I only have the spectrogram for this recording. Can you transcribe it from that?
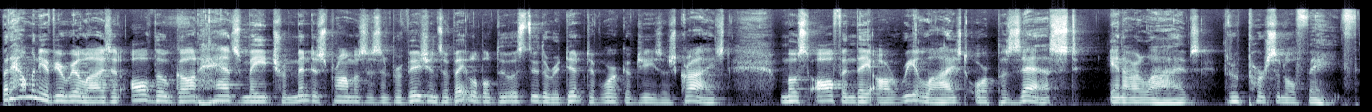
But how many of you realize that although God has made tremendous promises and provisions available to us through the redemptive work of Jesus Christ, most often they are realized or possessed in our lives through personal faith?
